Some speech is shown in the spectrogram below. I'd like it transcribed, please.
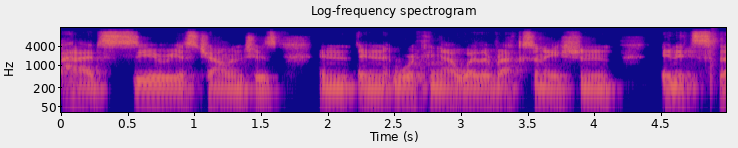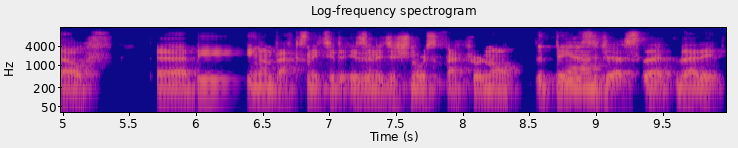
had serious challenges in, in working out whether vaccination in itself uh, being unvaccinated is an additional risk factor or not. The data yeah. suggests that that it,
